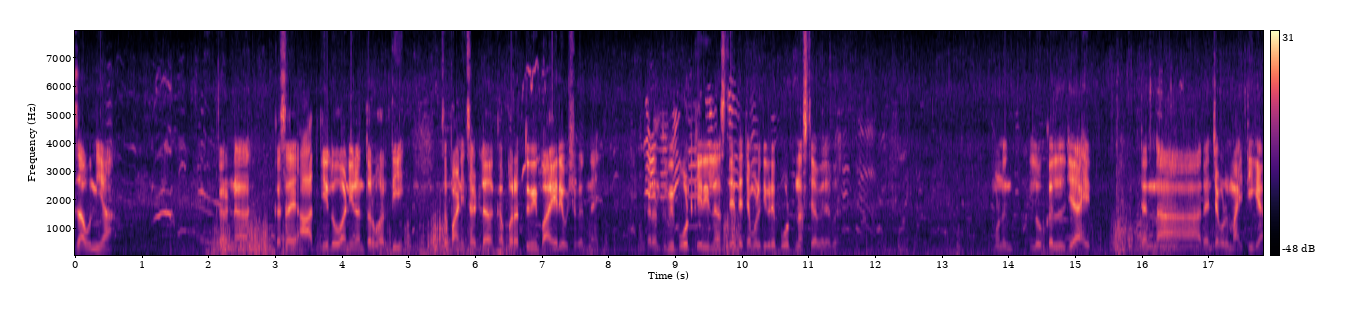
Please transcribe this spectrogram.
जाऊन या. कारण कसं आहे आत गेलो आणि नंतर भरतीचं पाणी चढलं का परत तुम्ही बाहेर येऊ शकत नाही. कारण तुम्ही बोट केलेली नसते त्याच्यामुळे तिकडे बोट नसते अवेलेबल म्हणून लोकल जे आहेत त्यांना त्यांच्याकडून माहिती घ्या.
